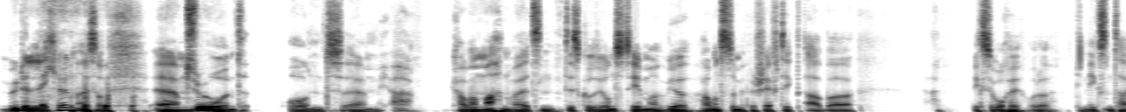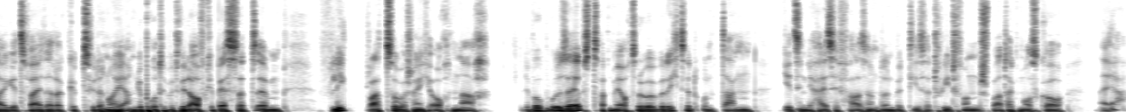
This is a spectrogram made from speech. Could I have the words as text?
müde lächeln. Also ähm, True. und und ähm, ja, kann man machen, war jetzt ein Diskussionsthema. Wir haben uns damit beschäftigt, aber ja, nächste Woche oder die nächsten Tage geht's weiter. Da gibt's wieder neue Angebote, wird wieder aufgebessert. Ähm, fliegt Brazzo wahrscheinlich auch nach Liverpool selbst, hatten wir auch darüber berichtet. Und dann geht's in die heiße Phase und dann wird dieser Tweet von Spartak Moskau, naja,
